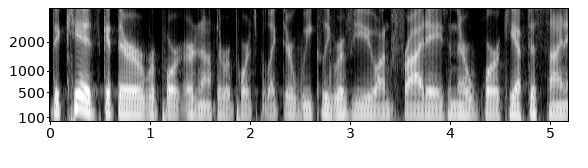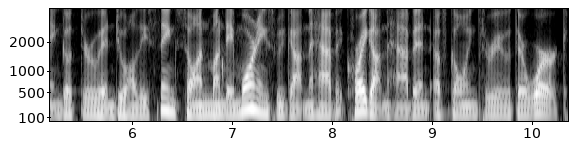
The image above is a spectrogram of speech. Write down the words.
the kids get their report or not the reports but like their weekly review on fridays and their work you have to sign it and go through it and do all these things so on monday mornings we got in the habit Kroy got in the habit of going through their work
